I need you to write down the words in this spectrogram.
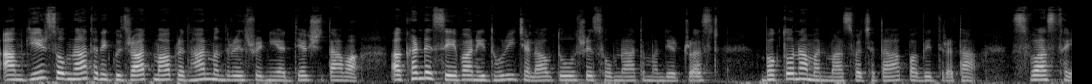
આમ ગીર સોમનાથ અને ગુજરાતમાં પ્રધાનમંત્રી શ્રીની અધ્યક્ષતામાં અખંડ સેવાની ધૂરી ચલાવતું શ્રી સોમનાથ મંદિર ટ્રસ્ટ ભક્તોના મનમાં સ્વચ્છતા, પવિત્રતા, સ્વાસ્થ્ય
